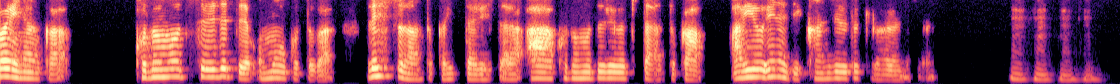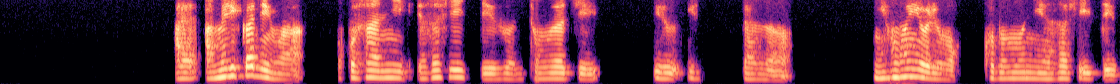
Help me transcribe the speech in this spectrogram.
ぱりなんか、子供を連れてて思うことが、レストランとか行ったりしたら、ああ、子供連れが来たとか、ああいうエナジー感じるときがあるんですよね。うんうんうんうんあれ、アメリカ人はお子さんに優しいっていうふうに友達言う、言ったの、日本よりも子供に優しいっていう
